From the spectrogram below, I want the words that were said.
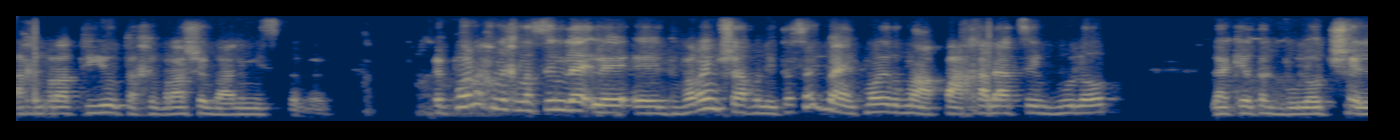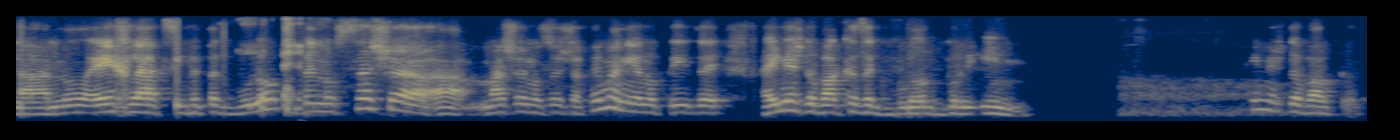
החברתיות, החברה שבה אני מסתובב. ופה אנחנו נכנסים לדברים שאנחנו נתעסק בהם, כמו לדוגמה הפחד להציב גבולות, להכיר את הגבולות שלנו, איך להציב את הגבולות, ונושא שה... מה שהנושא שהכי מעניין אותי זה האם יש דבר כזה גבולות בריאים. אם יש דבר כזה.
